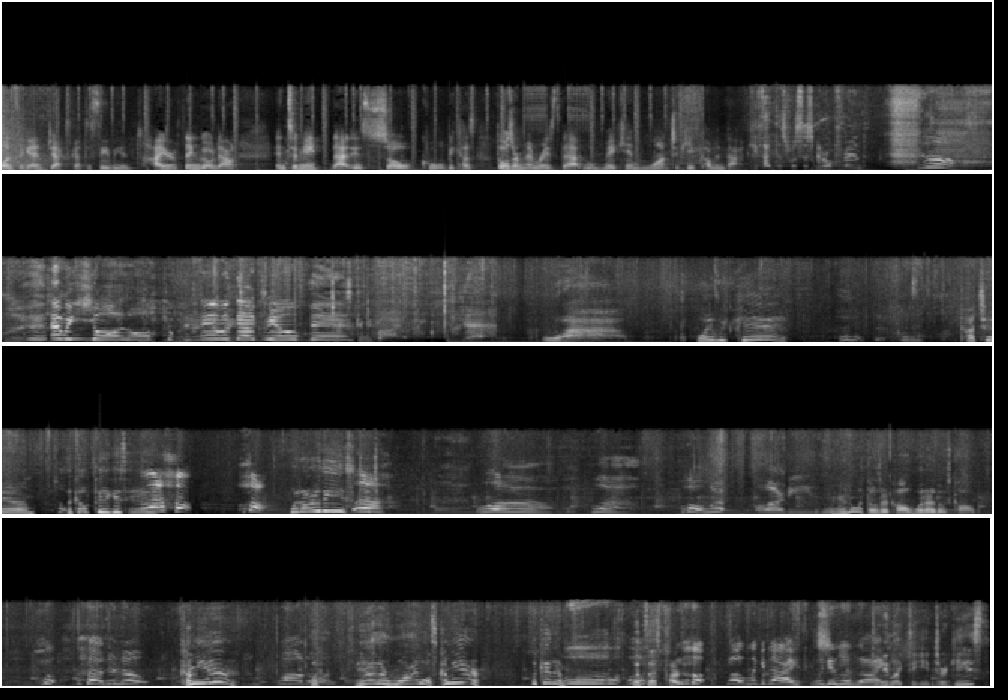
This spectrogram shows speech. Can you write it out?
Once again, Jax got to see the entire thing go down. And to me, that is so cool because those are memories that will make him want to keep coming back. He thought this was his girlfriend. Yeah. It was Yolo. It was that real Jax, give me five. Yeah. Wow. What did we get? Touch him. Look how big his head is. What are these? Wow. Wow. Whoa, what are these? You know what those are called? What are those called? I don't know. Come here. What Look. Yeah, they're wattles. Come here. Look at him. What's this part? No, no, look at the eyes. Look at those eyes. Do we like to eat turkeys?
